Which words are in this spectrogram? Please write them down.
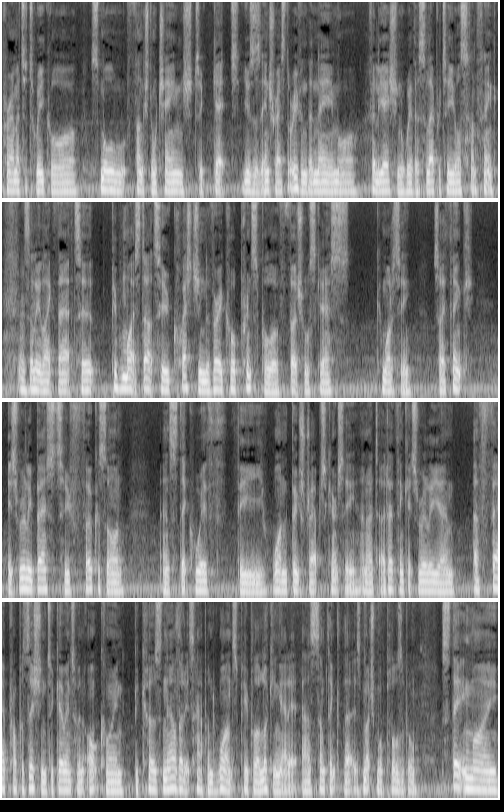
parameter tweak or small functional change to get users' interest, or even the name or affiliation with a celebrity or something mm-hmm. silly like that, to, people might start to question the very core principle of virtual scarce commodity. So I think it's really best to focus on and stick with the one bootstrapped currency, and I, I don't think it's really um, a fair proposition to go into an altcoin because now that it's happened once, people are looking at it as something that is much more plausible. Stating my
